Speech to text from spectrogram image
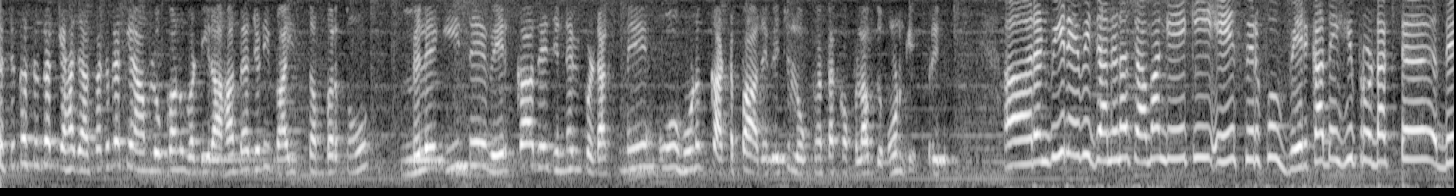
ਤੇ ਸਿੱਧਾ ਸਿੱਧਾ ਕਿਹਾ ਜਾ ਸਕਦਾ ਕਿ ਆਮ ਲੋਕਾਂ ਨੂੰ ਵੱਡੀ ਰਾਹਤ ਹੈ, ਜਿਹੜੀ 22 ਸਤੰਬਰ ਤੋਂ ਮਿਲੇਗੀ ਤੇ ਵੇਰਕਾ ਦੇ ਜਿੰਨੇ ਵੀ ਪ੍ਰੋਡਕਟ ਨੇ, ਉਹ ਹੁਣ ਘੱਟ ਭਾਅ ਦੇ ਵਿੱਚ ਲੋਕਾਂ ਤੱਕ ਉਪਲਬਧ ਹੋਣਗੇ। ਰਣਵੀਰ, ਇਹ ਵੀ ਜਾਣਨਾ ਚਾਹਾਂਗੇ ਕਿ ਇਹ ਸਿਰਫ ਵੇਰਕਾ ਦੇ ਹੀ ਪ੍ਰੋਡਕਟ ਦੇ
